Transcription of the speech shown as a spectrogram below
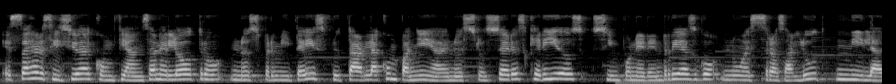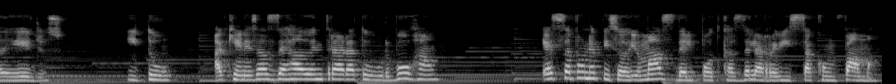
Este ejercicio de confianza en el otro nos permite disfrutar la compañía de nuestros seres queridos sin poner en riesgo nuestra salud ni la de ellos. ¿Y tú, a quienes has dejado entrar a tu burbuja? Este fue un episodio más del podcast de la revista Confama.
